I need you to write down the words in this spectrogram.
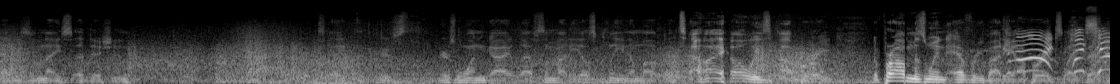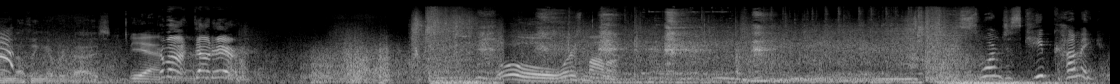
that is a nice addition. It's like there's there's one guy left, somebody else clean him up. That's how I always operate. The problem is when everybody Come on, operates like push that and nothing ever dies. Yeah. Come on, down here. Oh, where's Mama? Swarm just keep coming.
